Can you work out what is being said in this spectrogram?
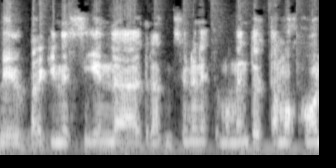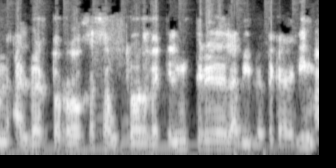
Eh, para quienes siguen la transmisión en este momento, estamos con Alberto Rojas, autor de El Misterio de la Biblioteca de Lima.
